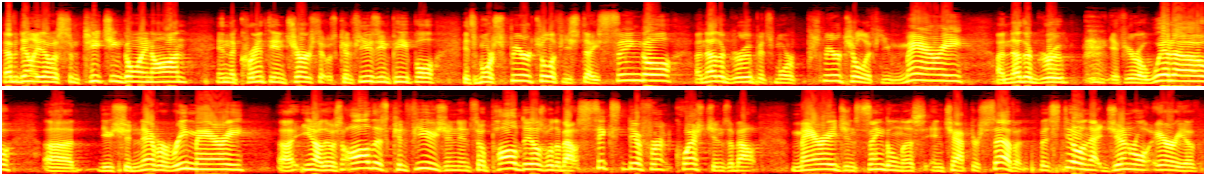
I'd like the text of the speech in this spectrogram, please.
Evidently, there was some teaching going on in the Corinthian church that was confusing people. It's more spiritual if you stay single. Another group, it's more spiritual if you marry. Another group, if you're a widow, uh, you should never remarry. Uh, you know, there was all this confusion, and so Paul deals with about six different questions about marriage and singleness in chapter 7, but still in that general area of,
